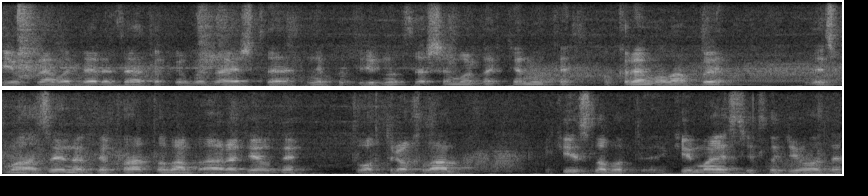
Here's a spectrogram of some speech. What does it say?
і окремо для розеток, я вважаю, що це не потрібно. Це ще можна тягнути окремо лампи десь в магазинах, де багато ламп, а раді одних двох-трьох ламп, які, слабо, які мають світлодіоди,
